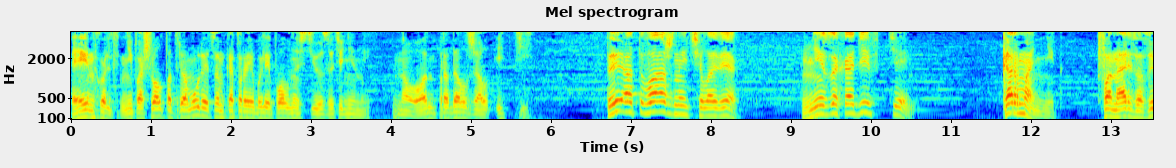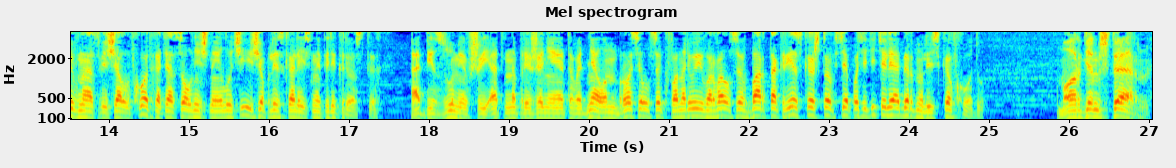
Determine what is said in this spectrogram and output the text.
Эйнхольд не пошел по трем улицам, которые были полностью затенены но он продолжал идти. «Ты отважный человек. Не заходи в тень». «Карманник». Фонарь зазывно освещал вход, хотя солнечные лучи еще плескались на перекрестках. Обезумевший от напряжения этого дня, он бросился к фонарю и ворвался в бар так резко, что все посетители обернулись ко входу. «Моргенштерн!»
